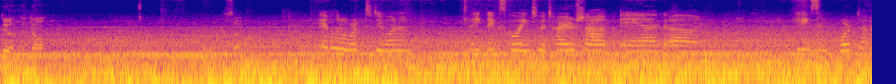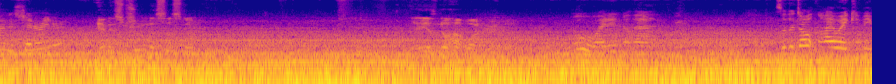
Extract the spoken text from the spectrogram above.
doing the Dalton. So, they have a little work to do on them. I think Nick's going to a tire shop and um, getting some work done on his generator. and his Truma system. And he has no hot water right now. Oh, I didn't know that. So the Dalton Highway can be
